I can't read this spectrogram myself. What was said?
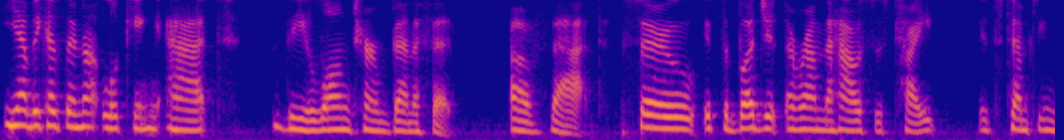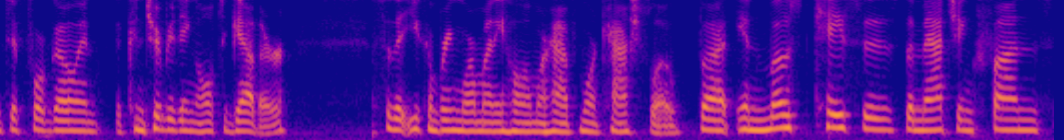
Yeah, because they're not looking at the long term benefit of that. So if the budget around the house is tight, it's tempting to forego and contributing altogether so that you can bring more money home or have more cash flow. But in most cases, the matching funds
